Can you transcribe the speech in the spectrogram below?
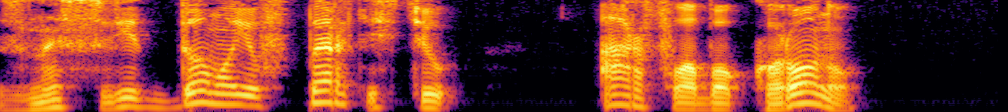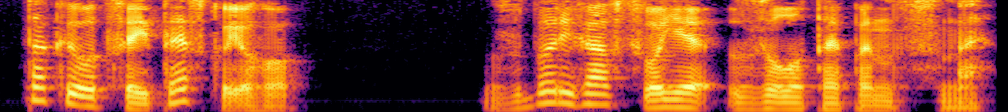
з несвідомою впертістю арфу або корону, так і оцей теско його зберігав своє золоте пенсне,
